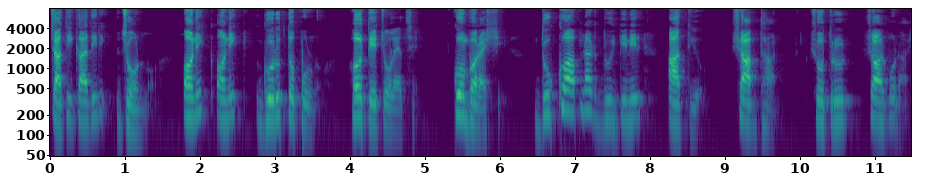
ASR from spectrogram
জাতিকাদের জন্য অনেক অনেক গুরুত্বপূর্ণ হতে চলেছে। কুম্ভ রাশি দুঃখ আপনার দুই দিনের আত্মীয়, সাবধান, শত্রুর সর্বনাশ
